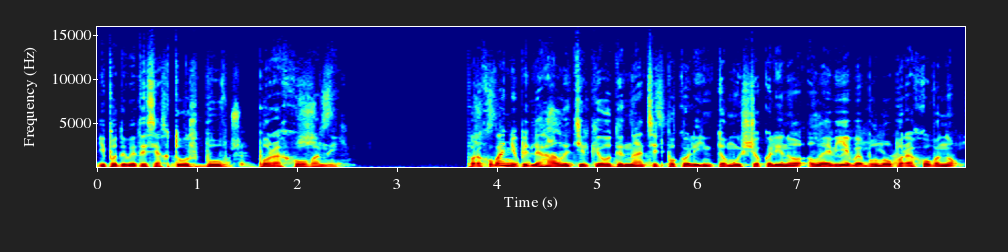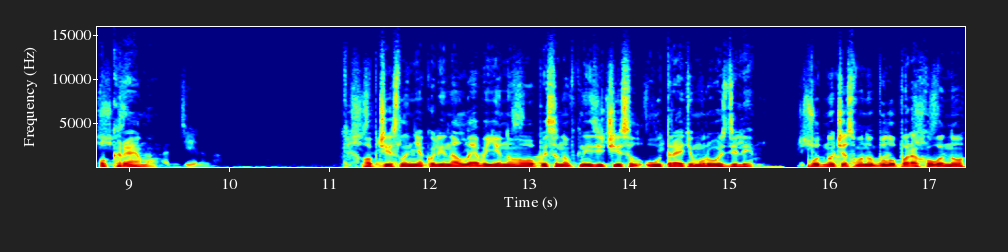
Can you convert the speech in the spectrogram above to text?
і подивитися, хто ж був порахований. Порахуванню підлягали тільки 11 поколінь, тому що коліно Левієве було пораховано окремо. Обчислення коліна Левіїного описано в книзі чисел у третьому розділі. Водночас воно було пораховано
